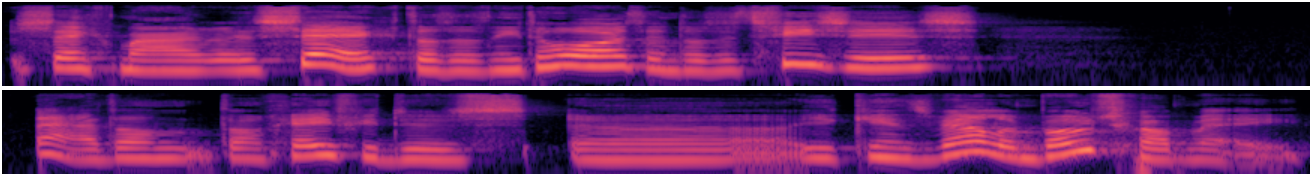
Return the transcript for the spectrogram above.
zeg maar zegt dat het niet hoort en dat het vies is, ja, dan, dan geef je dus je kind wel een boodschap mee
